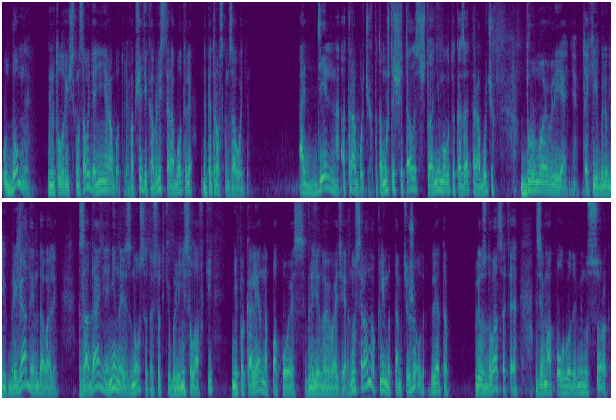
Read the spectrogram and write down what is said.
У Домны на металлургическом заводе они не работали. Вообще декабристы работали на Петровском заводе отдельно от рабочих, потому что считалось, что они могут оказать на рабочих дурное влияние. Такие были у них бригады, им давали задания, они на износ, это все-таки были не соловки, не по колено, по пояс в ледяной воде. Но все равно климат там тяжелый, лето плюс 20, а зима полгода минус 40.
